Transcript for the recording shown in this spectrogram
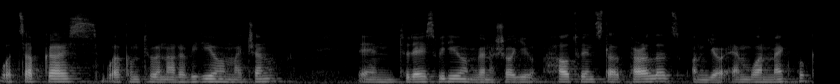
What's up guys, welcome to another video on my channel. In today's video I'm gonna show you how to install Parallels on your M1 MacBook.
